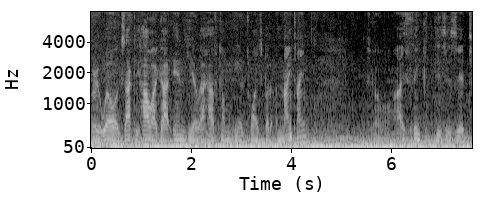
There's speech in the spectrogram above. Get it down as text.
very well exactly how I got in here. I have come here twice, but at nighttime. So I think this is it.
